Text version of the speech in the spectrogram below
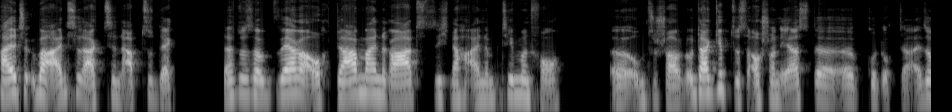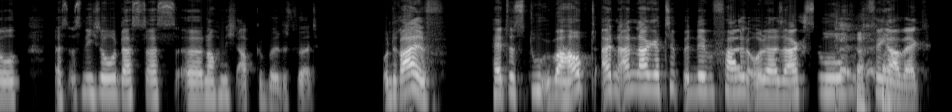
halte, über Einzelaktien abzudecken. Deshalb wäre auch da mein Rat, sich nach einem Themenfonds äh, umzuschauen. Und da gibt es auch schon erste äh, Produkte. Also das ist nicht so, dass das äh, noch nicht abgebildet wird. Und Ralf, Hättest du überhaupt einen Anlagetipp in dem Fall oder sagst du Finger weg?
